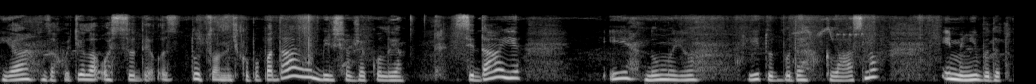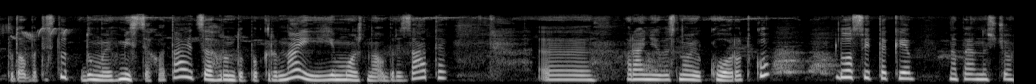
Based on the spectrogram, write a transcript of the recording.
я захотіла ось сюди. Ось тут сонечко попадає, більше вже коли сідає. І думаю, їй тут буде класно. І мені буде тут подобатись. Тут, думаю, місця вистачає, це ґрунтопокривна, її можна обрізати е, ранньою весною коротко, досить таки, напевно, що.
